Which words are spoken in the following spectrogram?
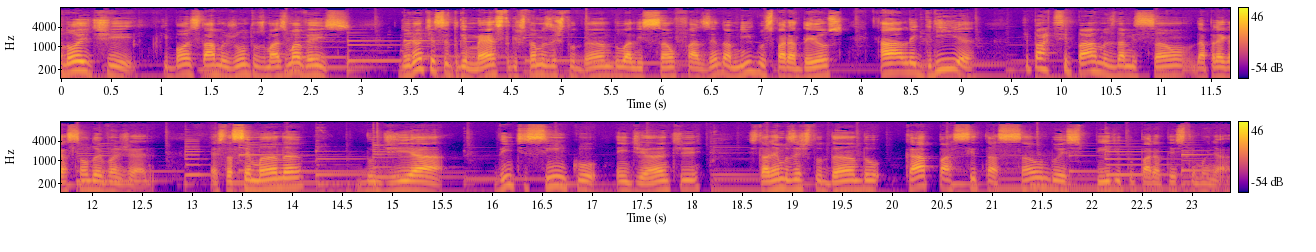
noite, que bom estarmos juntos mais uma vez. Durante esse trimestre, estamos estudando a lição Fazendo Amigos para Deus, a alegria de participarmos da missão da pregação do Evangelho. Esta semana, do dia 25 em diante, estaremos estudando capacitação do Espírito para testemunhar.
